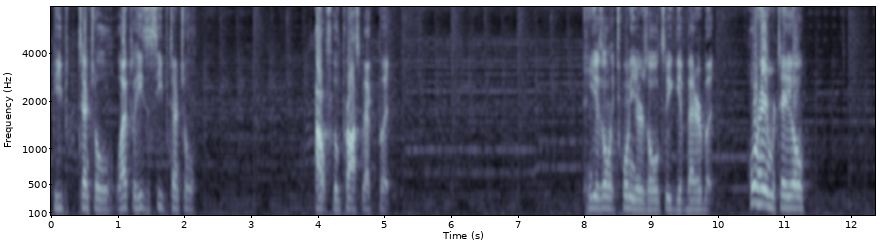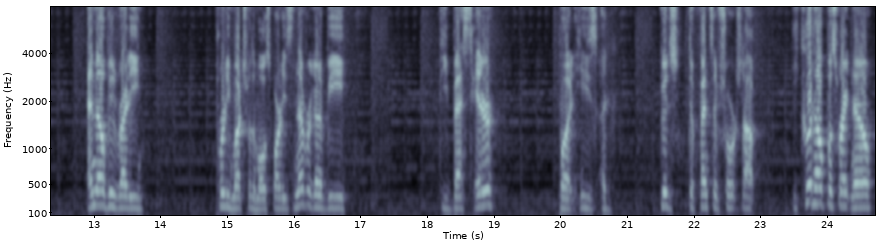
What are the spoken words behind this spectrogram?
B potential. Well, actually, he's a C potential outfield prospect, but he is only 20 years old, so he can get better. But Jorge Mateo, MLB ready, pretty much for the most part. He's never going to be the best hitter, but he's a good defensive shortstop. He could help us right now,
